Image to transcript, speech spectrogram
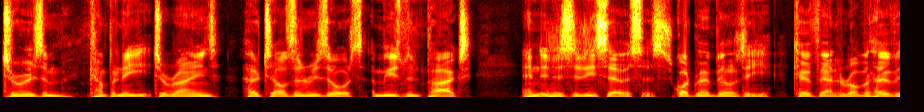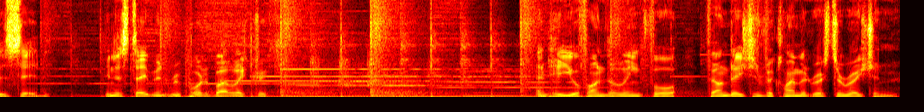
tourism, company terrains, hotels and resorts, amusement parks, and inner city services, Squad Mobility, co founder Robert Hovers said in a statement reported by Electrek. And here you'll find the link for Foundation for Climate Restoration.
